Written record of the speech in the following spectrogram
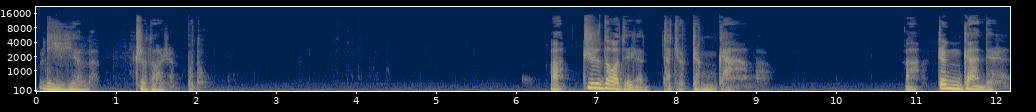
立业了，知道人不多啊，知道的人他就真干了啊，真干的人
